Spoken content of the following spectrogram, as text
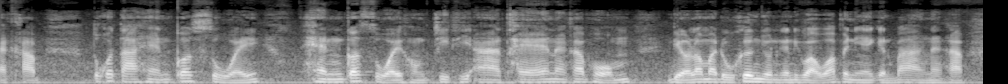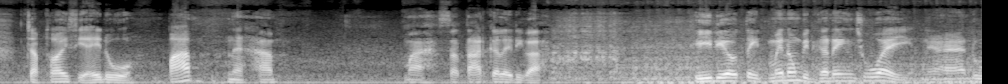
นะครับตุ๊กตาแฮนด์ก็สวยแฮนด์ก็สวยของ GTR แท้นะครับผมเดี๋ยวเรามาดูเครื่องยนต์กันดีกว่าว่าเป็นยังไงกันบ้างนะครับจับถ้อยเสียให้ดูปั๊บนะครับมาสตาร์ทกันเลยดีกว่าทีเดียวติดไม่ต้องบิดคันเร่งช่วยนะฮะดู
